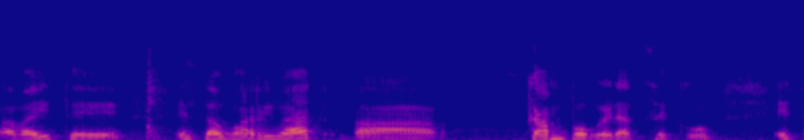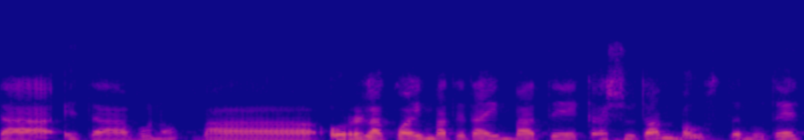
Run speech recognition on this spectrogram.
nolabait eh, ezaugarri bat, ba, kanpo geratzeko. Eta, eta bueno, ba, horrelako hainbat eta hainbat eh, kasutan, ba, uzten dute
